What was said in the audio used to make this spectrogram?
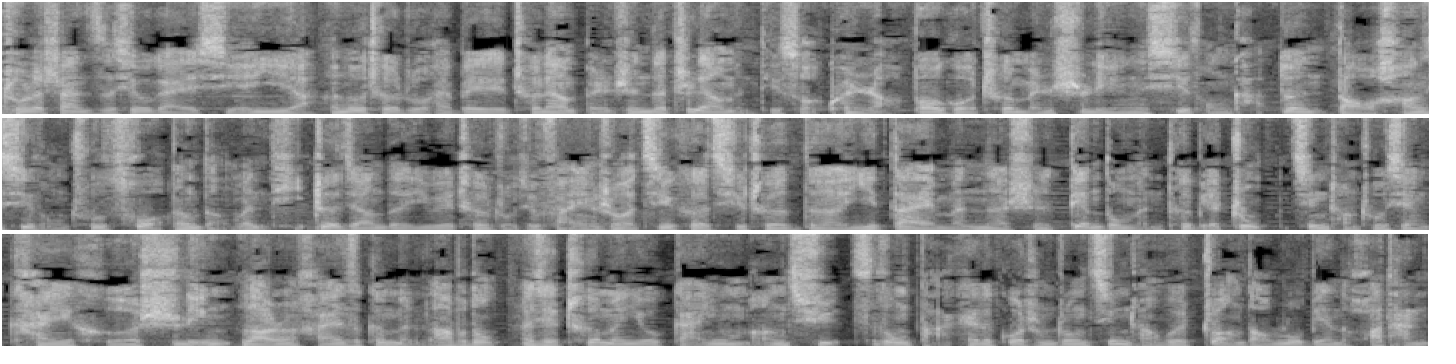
除了擅自修改协议啊，很多车主还被车辆本身的质量问题所困扰，包括车门失灵、系统卡顿、导航系统出错等等问题。浙江的一位车主就反映说，极客汽车的一代门呢是电动门，特别重，经常出现开合失灵，老人孩子根本拉不动，而且车门有感应盲区，自动打开的过程中经常会撞到路边的花坛。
